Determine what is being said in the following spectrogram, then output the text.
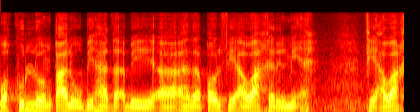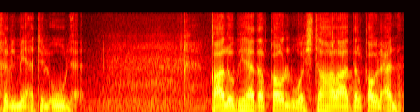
وكلهم قالوا بهذا بهذا القول في أواخر المئة في أواخر المئة الأولى. قالوا بهذا القول واشتهر هذا القول عنهم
